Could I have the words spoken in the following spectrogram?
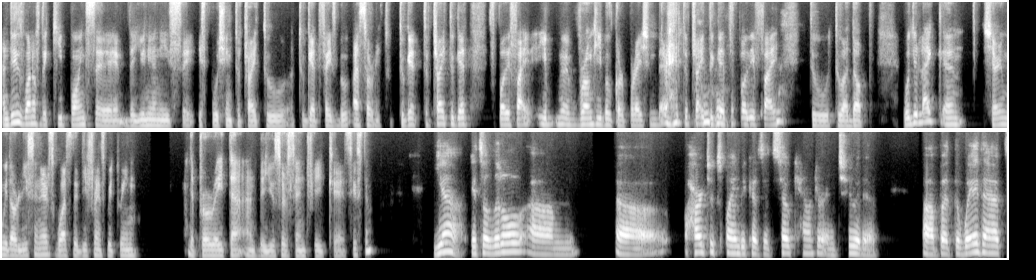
And this is one of the key points uh, the union is is pushing to try to to get Facebook. Uh, sorry, to, to get to try to get Spotify. Uh, wrong evil corporation there to try to get Spotify to to adopt. Would you like um, sharing with our listeners what's the difference between the pro rata and the user-centric uh, system? Yeah, it's a little. Um, uh, hard to explain because it's so counterintuitive. Uh, but the way that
